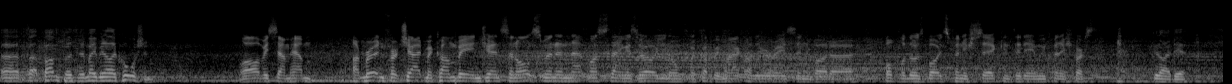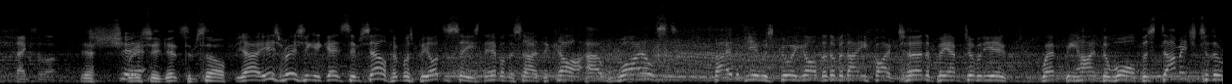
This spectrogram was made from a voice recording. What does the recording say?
uh, bumper, so maybe another caution. Well, obviously, I'm, I'm rooting for Chad McCumbee and Jenson Altman in that Mustang as well. You know, McCumbee McAleer racing, but uh, hopefully those boys finish second today and we finish first. Good idea. Thanks a lot. Yeah, Shit. racing against himself. Yeah, he is racing against himself. It must be odd to see his name on the side of the car. Uh, whilst that interview was going on, the number 95 Turner BMW went behind the wall. There's damage to the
